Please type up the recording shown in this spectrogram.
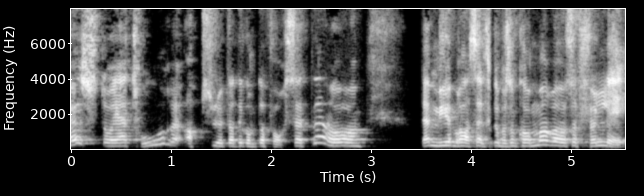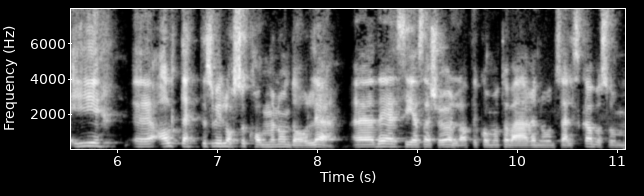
høst, og jeg tror absolutt at det kommer til å fortsette. og det er mye bra selskaper som kommer, og selvfølgelig i eh, alt dette så vil også komme noen dårlige. Eh, det sier seg selv at det kommer til å være noen selskaper som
